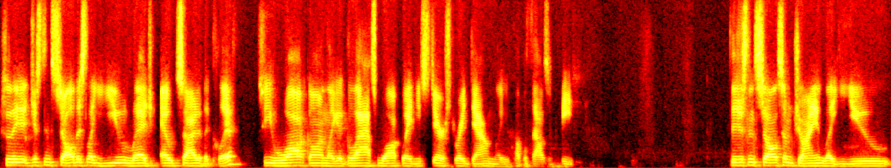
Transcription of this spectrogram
So they just install this like U ledge outside of the cliff. So you walk on like a glass walkway and you stare straight down like a couple thousand feet. They just install some giant like U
